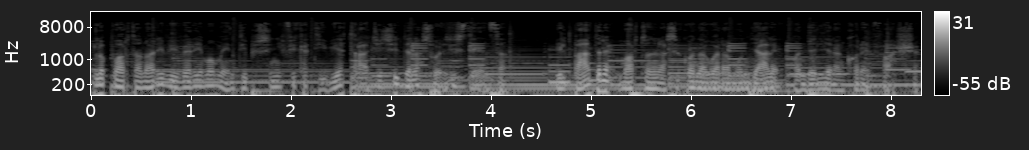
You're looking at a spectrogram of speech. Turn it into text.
lo portano a rivivere i momenti più significativi e tragici della sua esistenza il padre, morto nella seconda guerra mondiale quando egli era ancora in fasce,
